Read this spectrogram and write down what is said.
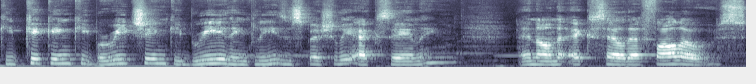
Keep kicking, keep reaching, keep breathing, please, especially exhaling. And on the exhale that follows,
